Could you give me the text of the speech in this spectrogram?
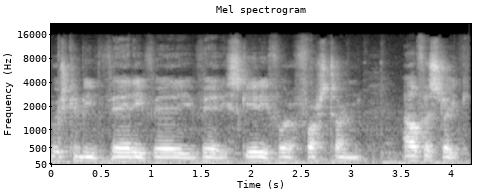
which can be very, very, very scary for a first turn Alpha Strike.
